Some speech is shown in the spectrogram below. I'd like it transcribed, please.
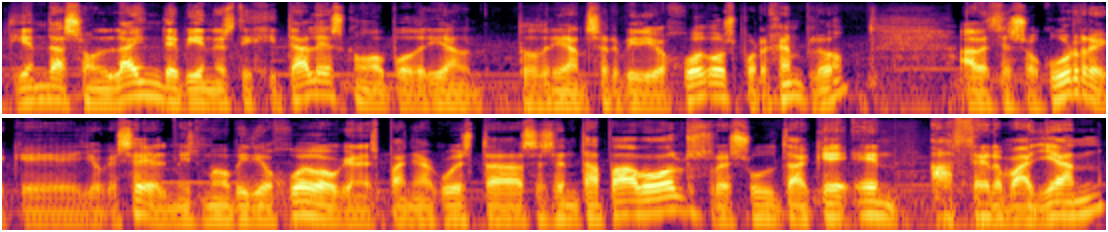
tiendas online de bienes digitales, como podrían, podrían ser videojuegos, por ejemplo. A veces ocurre que, yo qué sé, el mismo videojuego que en España cuesta 60 pavos, resulta que en Azerbaiyán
